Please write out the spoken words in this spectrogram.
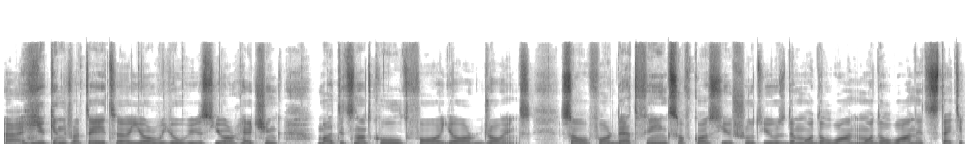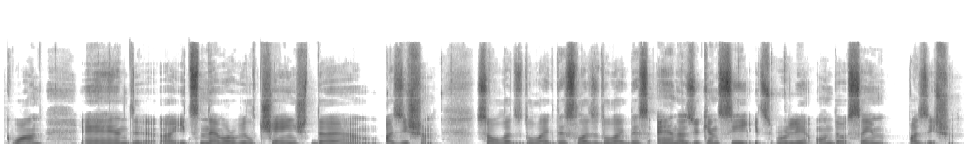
Uh, you can rotate uh, your view with your hatching, but it's not cool for your drawings. So for that things, of course, you should use the model one. Model one, it's static one, and uh, it's never will change the position. So let's do like this, let's do like this, and as you can see, it's really on the same position.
